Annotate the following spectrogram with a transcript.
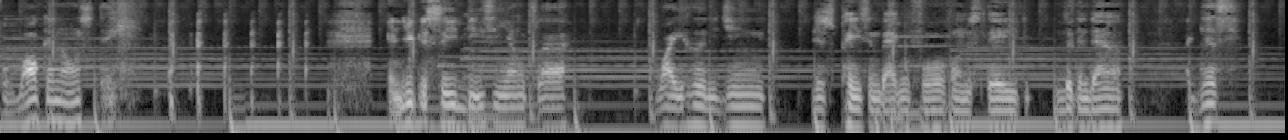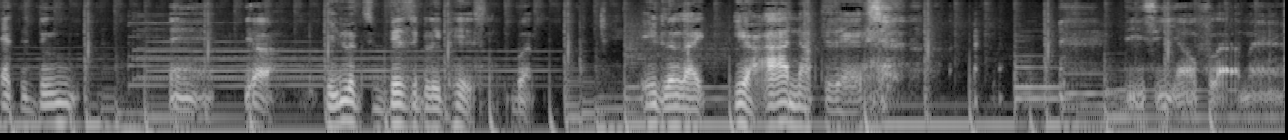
for walking on stage?" and you can see DC Young Fly, white hoodie jeans, just pacing back and forth on the stage, looking down. I guess at the dude, and yeah, he looks visibly pissed, but he looked like, yeah, I knocked his ass. DC Young Fly, man.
